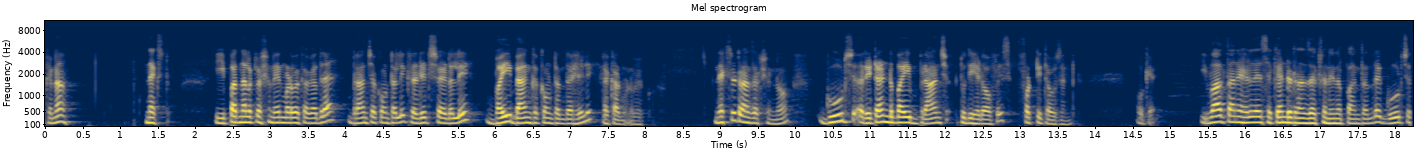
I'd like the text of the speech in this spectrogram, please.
ಓಕೆನಾ ನೆಕ್ಸ್ಟ್ ಈ ಇಪ್ಪತ್ನಾಲ್ಕು ಲಕ್ಷ ಏನು ಮಾಡಬೇಕಾಗಾದ್ರೆ ಬ್ರಾಂಚ್ ಅಕೌಂಟಲ್ಲಿ ಕ್ರೆಡಿಟ್ ಸೈಡಲ್ಲಿ ಬೈ ಬ್ಯಾಂಕ್ ಅಕೌಂಟ್ ಅಂತ ಹೇಳಿ ರೆಕಾರ್ಡ್ ಮಾಡಬೇಕು. Next transaction goods returned by branch to the head office forty thousand okay ಇವಾಗ ತಾನೇ ಹೇಳಿದೆ ಸೆಕೆಂಡ್ ಟ್ರಾನ್ಸಾಕ್ಷನ್ ಏನಪ್ಪ ಅಂತಂದರೆ goods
